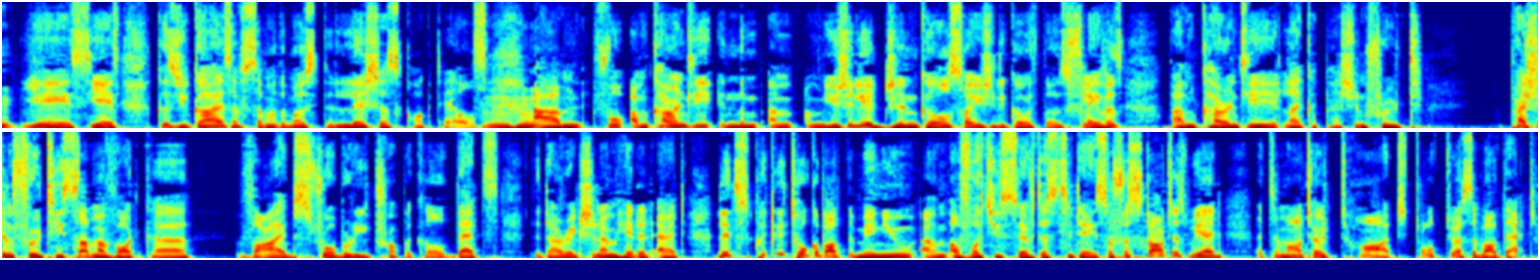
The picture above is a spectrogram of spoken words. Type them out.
yes, yes. Because you guys have some of the most delicious cocktails. Mm-hmm. Um, for I'm currently in the. I'm I'm usually a gin girl, so I usually go with those flavors. I'm currently like a passion fruit, passion fruity summer vodka vibe, strawberry tropical. That's the direction I'm headed at. Let's quickly talk about the menu um, of what you served us today. So for starters, we had a tomato tart. Talk to us about that.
